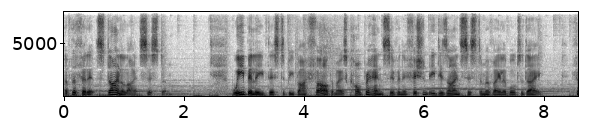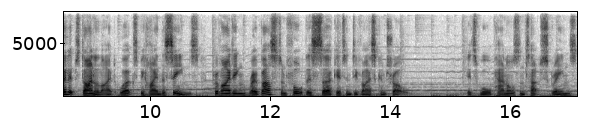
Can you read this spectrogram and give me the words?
of the Philips Dynalite system. We believe this to be by far the most comprehensive and efficiently designed system available today. Philips Dynalite works behind the scenes, providing robust and faultless circuit and device control. Its wall panels and touch screens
